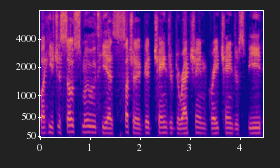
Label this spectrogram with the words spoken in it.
but he's just so smooth. He has such a good change of direction, great change of speed.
